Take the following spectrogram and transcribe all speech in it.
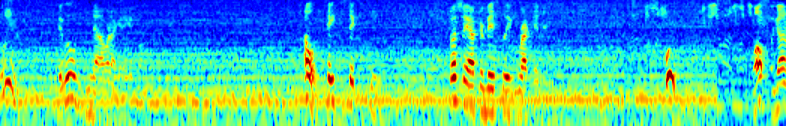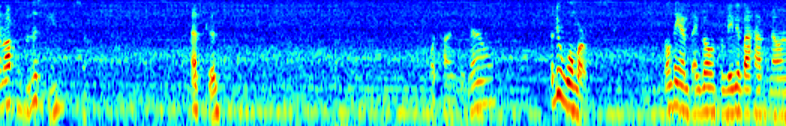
Ooh, maybe we'll. No, we're not gonna get. Oh, take 16. Especially after basically wrecking. Whew. Well, we got an offer for this team, so that's good. What time is it now? I'll do one more. Don't think I'm going for maybe about half an hour.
